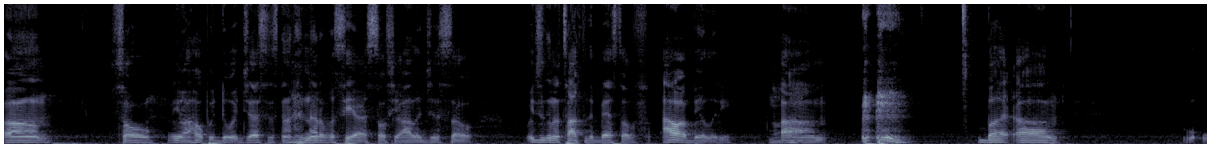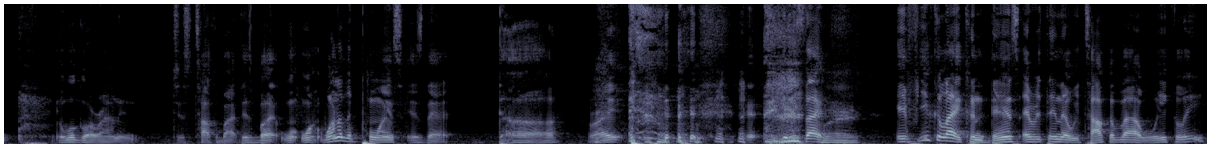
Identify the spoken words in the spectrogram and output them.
Um, so you know, I hope we do it justice. None, none of us here are sociologists, so we're just gonna talk to the best of our ability. Um, but um, we'll go around and just talk about this. But w- one one of the points is that, duh, right? it's like Word. if you could like condense everything that we talk about weekly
